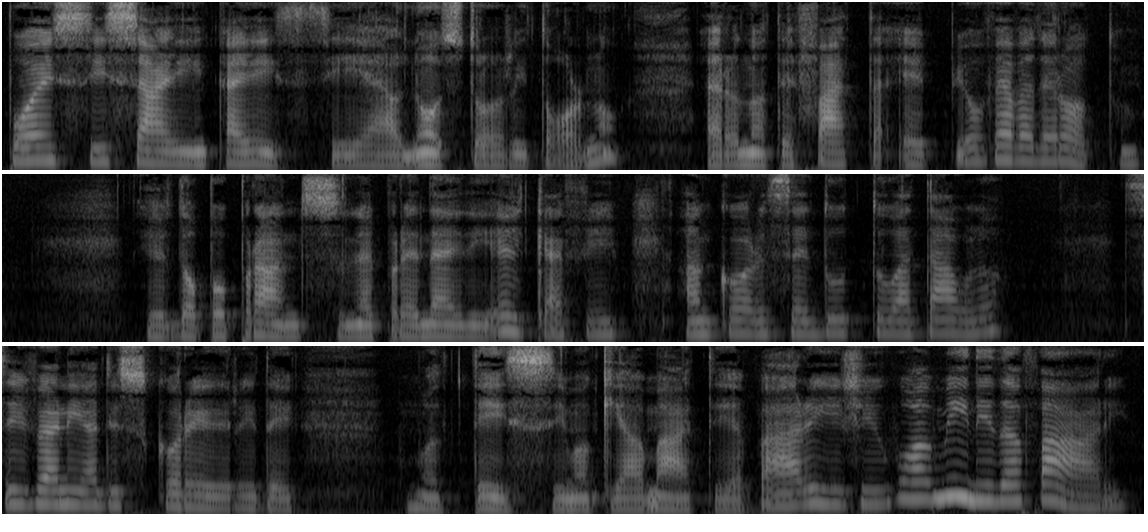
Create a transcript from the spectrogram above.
Poi si salì in calici e al nostro ritorno era notte fatta e pioveva di rotto. Il dopo pranzo nel prendere il caffè, ancora seduto a tavola, si veniva a discorrere dei moltissimo chiamati a Parigi uomini d'affari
